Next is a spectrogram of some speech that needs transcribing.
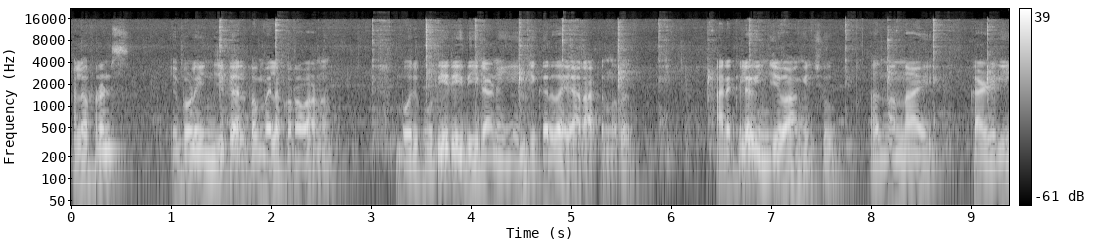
ഹലോ ഫ്രണ്ട്സ് ഇപ്പോൾ ഇഞ്ചിക്ക് അല്പം വിലക്കുറവാണ്. അപ്പോൾ ഒരു പുതിയ രീതിയിലാണ് ഈ ഇഞ്ചിക്കറി തയ്യാറാക്കുന്നത്. അരക്കിലോ കിലോ ഇഞ്ചി വാങ്ങിച്ചു. അത് നന്നായി കഴുകി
